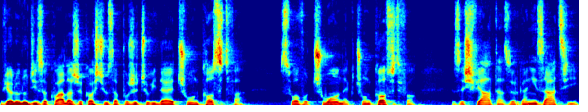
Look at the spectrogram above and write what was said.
Wielu ludzi zakłada, że Kościół zapożyczył ideę członkostwa, słowo członek, członkostwo ze świata, z organizacji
